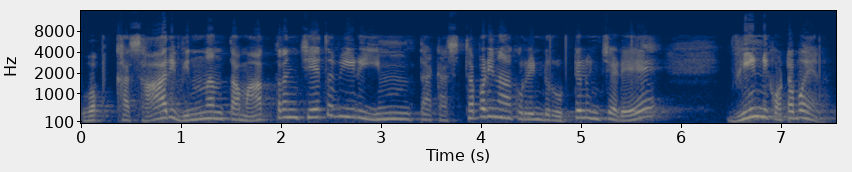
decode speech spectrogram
ఒక్కసారి విన్నంత మాత్రం చేత వీడు ఇంత కష్టపడి నాకు రెండు రొట్టెలు ఉంచాడే వీణ్ణి కొట్టబోయాను.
